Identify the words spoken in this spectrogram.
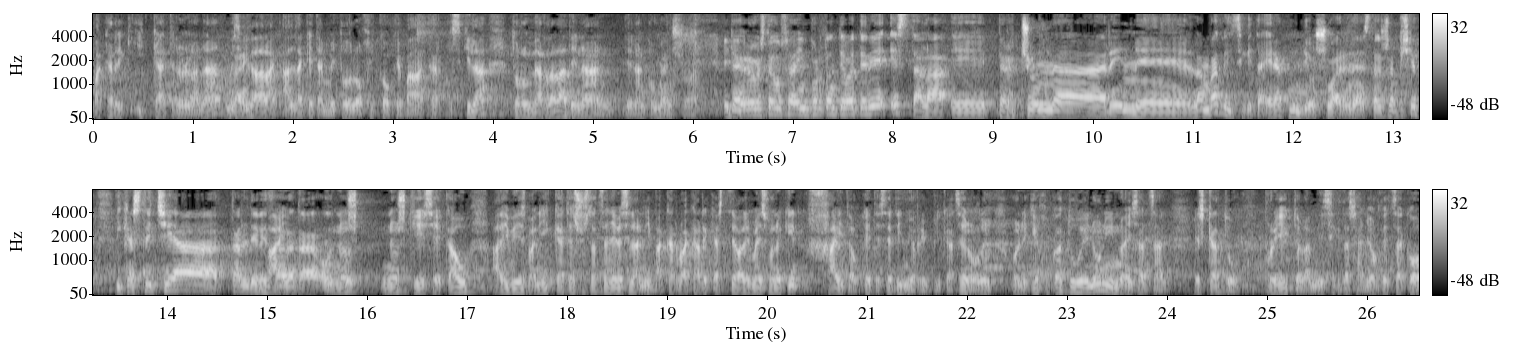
bakarrik ikatero lana, baizik Bai. eta dela aldaketa metodologiko badakar pizkila, torrun behar dela denan, denan konkursoa. Eta gero beste gauza importante bat ere, ez dala e, pertsonaren e, lan bat, baizik eta erakunde osoarena, ez da, oza, pixkat ikastetxea talde bezala, eta bai, hor- nos, noski ezek hau, adibidez, ba, nik kate sustatzaile bezala, ni bakar bakarrik aste bali maiz honekin, jai dauket, ez dut inor implikatzen, orduan, honekin jokatu genuen, ino izan zen, eskatu, proiektu lanbidezik eta sailordetzako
